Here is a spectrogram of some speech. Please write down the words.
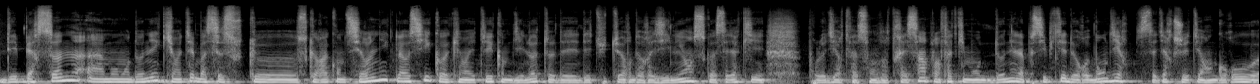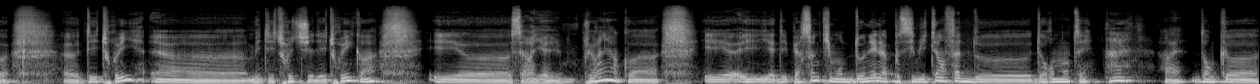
des personnes à un moment donné qui ont été, bah, c'est ce que, ce que raconte Cyrulnik là aussi, quoi, qui ont été, comme dit Lotte, des, des tuteurs de résilience, quoi, c'est-à-dire qui, pour le dire de façon très simple, en fait, qui m'ont donné la possibilité de rebondir, c'est-à-dire que j'étais en gros euh, euh détruit, euh, mais détruit chez détruit, quoi, et euh, ça, il n'y a plus rien, quoi, et il y a des personnes qui m'ont donné la possibilité, en fait, de, de remonter. Ouais. Donc, euh,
